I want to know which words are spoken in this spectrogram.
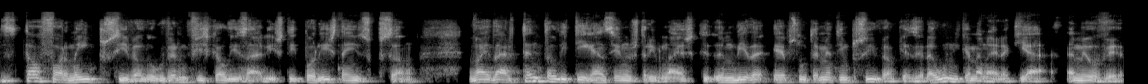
de tal forma impossível o governo fiscalizar isto e pôr isto em execução, vai dar tanta litigância nos tribunais que a medida é absolutamente impossível. Quer dizer, a única maneira que há, a meu ver,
